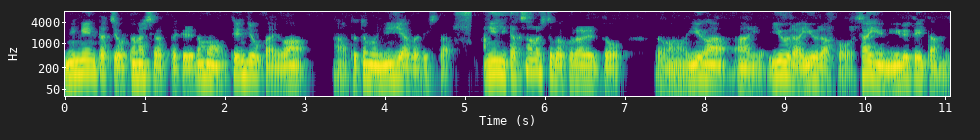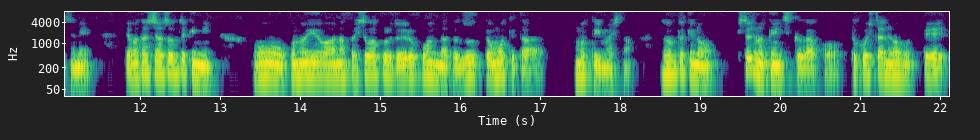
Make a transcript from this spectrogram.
人間たちはおとなしかったけれども、天井界はあとても賑やかでした。家にたくさんの人が来られると、家が、ゆうらゆうらこう、左右に揺れていたんですね。で、私はその時に、おおこの家はなんか人が来ると喜んだとずっと思ってた、思っていました。その時の一人の建築家がこう、床下に潜って、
